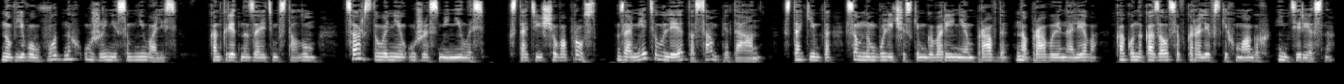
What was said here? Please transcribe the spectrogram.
но в его вводных уже не сомневались. Конкретно за этим столом царствование уже сменилось. Кстати, еще вопрос, заметил ли это сам Петаан? С таким-то сомнамбулическим говорением правды направо и налево, как он оказался в королевских магах, интересно.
